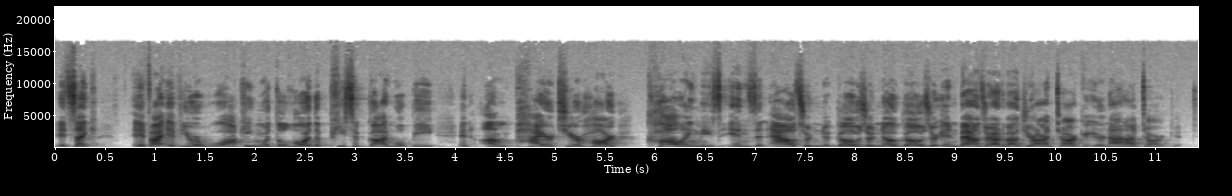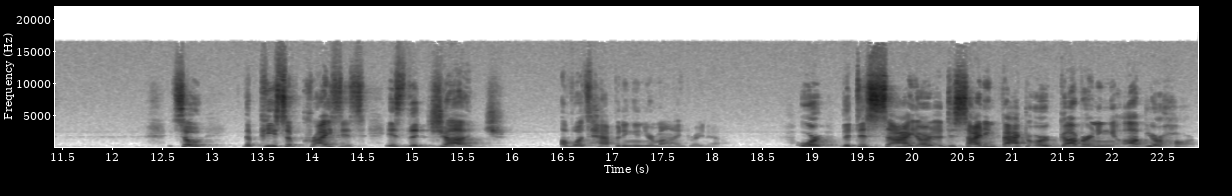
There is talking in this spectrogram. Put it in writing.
It's like if, I, if you're walking with the Lord, the peace of God will be an umpire to your heart, calling these ins and outs, or goes or no goes, or inbounds or out of bounds. You're on target, you're not on target. So the peace of Christ is, is the judge of what's happening in your mind right now, or the decide or a deciding factor or governing of your heart.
